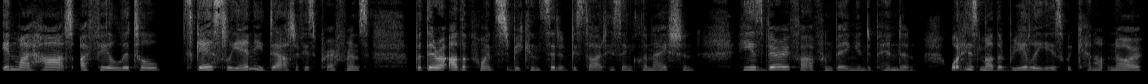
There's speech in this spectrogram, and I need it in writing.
In my heart I feel little scarcely any doubt of his preference, but there are other points to be considered beside his inclination. He is very far from being independent. What his mother really is we cannot know,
